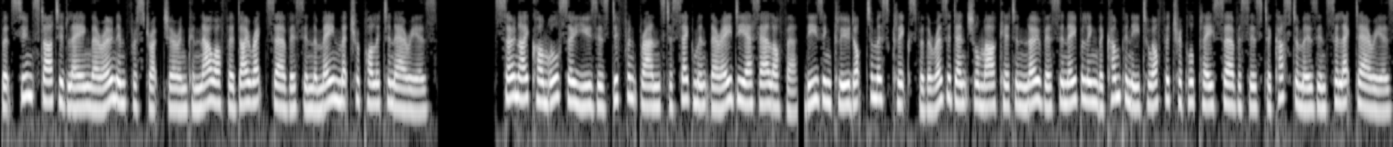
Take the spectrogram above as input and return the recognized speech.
but soon started laying their own infrastructure and can now offer direct service in the main metropolitan areas. Sonaecom also uses different brands to segment their ADSL offer, these include Optimus Clix for the residential market and Novus enabling the company to offer triple play services to customers in select areas.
